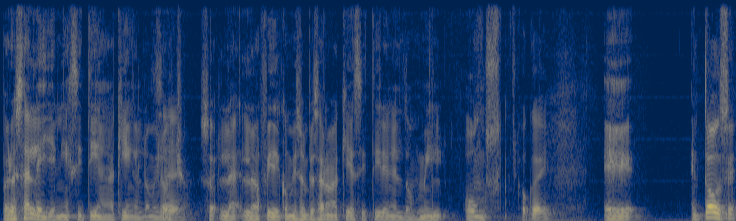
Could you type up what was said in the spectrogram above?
Pero esas leyes ni existían aquí en el 2008. So, la- los fideicomisos empezaron aquí a existir en el 2011. Ok. Eh, entonces,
